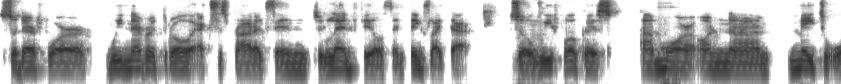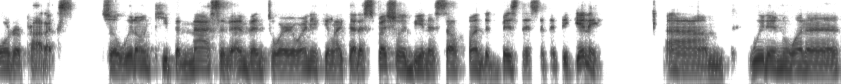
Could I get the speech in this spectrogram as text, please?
So therefore, we never throw excess products into landfills and things like that. So mm-hmm. we focus uh, more on um, made to order products. So we don't keep a massive inventory or anything like that, especially being a self funded business at the beginning. Um, we didn't want to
